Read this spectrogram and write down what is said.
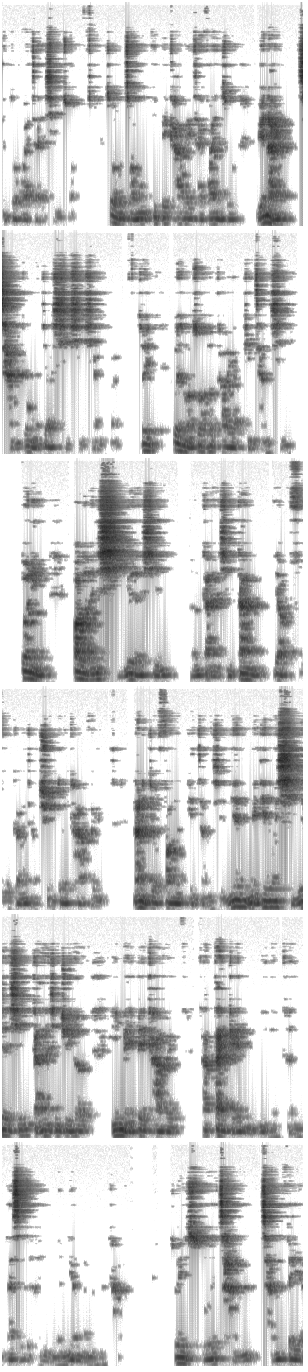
很多外在的形状，所以我们从一杯咖啡才发现说，原来禅跟我们叫息息相关。所以为什么说喝咖啡要平常心？如果你抱着很喜悦的心、很感恩心，但要符合刚刚讲选对咖啡，那你就放平常心，因为每天用喜悦的心、感恩心去喝，你每一杯咖啡，它带给你的可能那是很有能量的。所以所谓禅禅杯啊，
